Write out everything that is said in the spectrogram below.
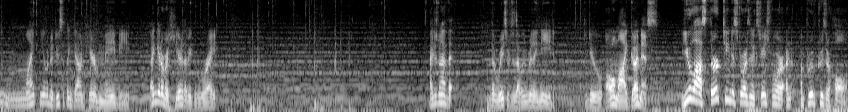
We might be able to do something down here, maybe. If I can get over here, that'd be great. I just don't have the, the resources that we really need to do... Oh my goodness! You lost 13 destroyers in exchange for an improved cruiser hull.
